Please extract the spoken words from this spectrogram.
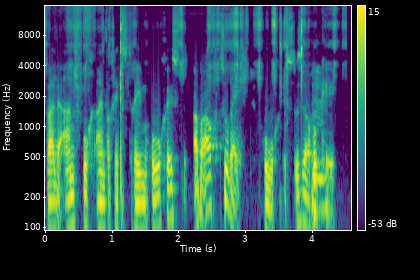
weil der Anspruch einfach extrem hoch ist, aber auch zu Recht hoch ist. Das ist auch mhm. okay. Mhm.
